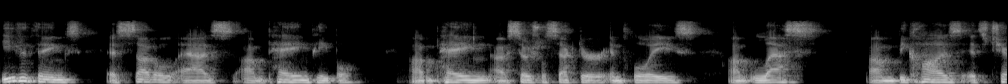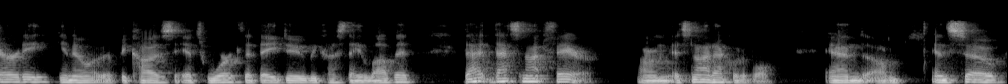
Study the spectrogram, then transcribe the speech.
even things as subtle as um, paying people, um, paying uh, social sector employees um, less um, because it's charity, you know, because it's work that they do because they love it. That that's not fair. It's not equitable, and um, and so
